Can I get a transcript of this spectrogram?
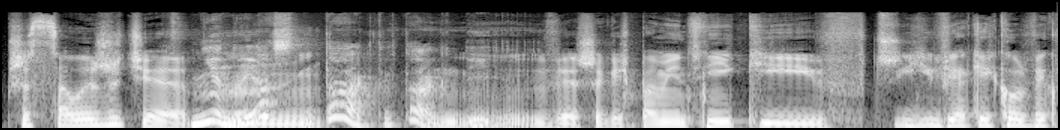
przez całe życie. Nie, no jasne, mm, tak, tak, tak. I... Wiesz, jakieś pamiętniki, w, w jakiejkolwiek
